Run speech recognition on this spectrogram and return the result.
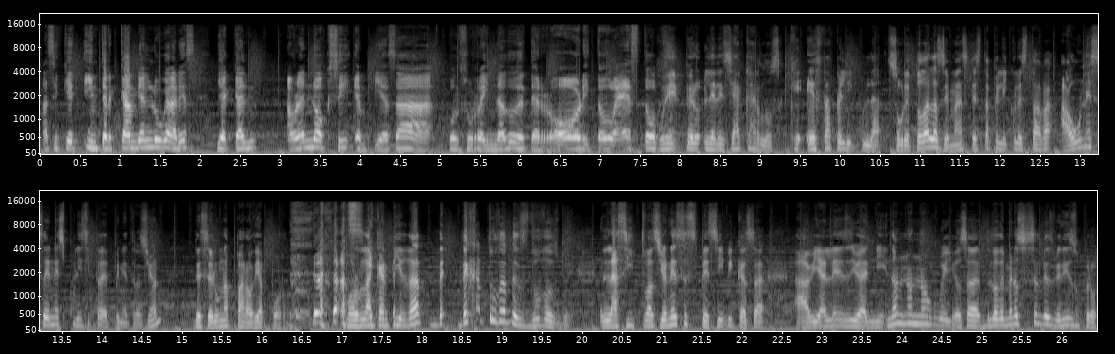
Así que intercambian lugares y acá ahora Noxy empieza con su reinado de terror y todo esto. Güey, pero le decía a Carlos que esta película, sobre todas las demás, esta película estaba a una escena explícita de penetración de ser una parodia porno. Por la cantidad de... Deja tú de desnudos, güey. Las situaciones específicas, había lesbianismo. No, no, no, güey. O sea, lo de menos es el lesbianismo, pero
